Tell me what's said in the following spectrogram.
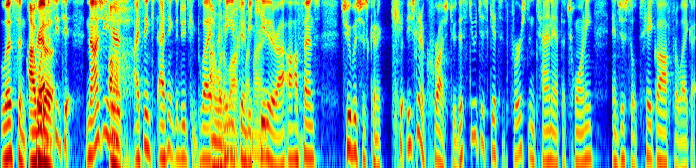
Listen, I Travis Etienne, Najee Harris. Oh. I think I think the dude can play. I I, think he's going to be my key to their offense. Chuba's just going to he's going to crush, dude. This dude just gets first and ten at the twenty, and just will take off for like a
